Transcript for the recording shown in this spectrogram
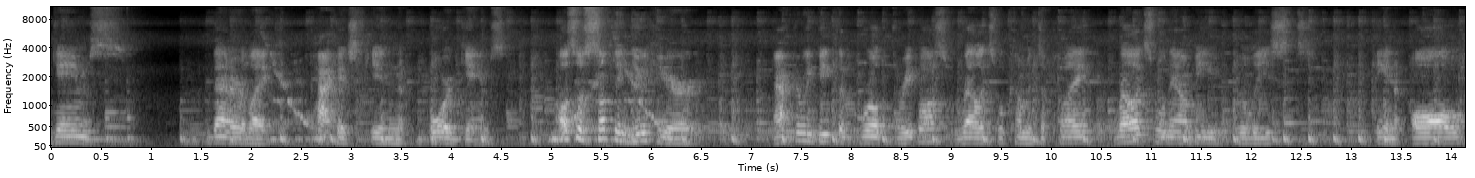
games that are like packaged in board games. Also, something new here. After we beat the World 3 boss, Relics will come into play. Relics will now be released in all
